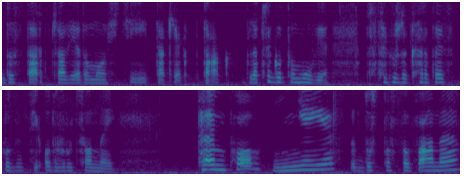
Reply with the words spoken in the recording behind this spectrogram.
dostarcza wiadomości, tak jak ptak. Dlaczego to mówię? Dlatego, że karta jest w pozycji odwróconej. Tempo nie jest dostosowane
